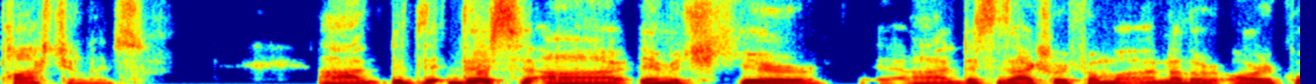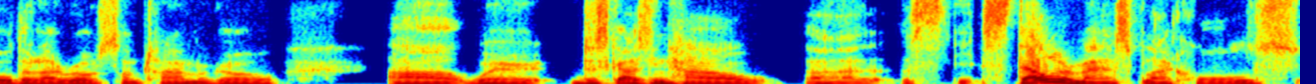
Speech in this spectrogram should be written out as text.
postulates. Uh, th- this uh, image here, uh, this is actually from another article that I wrote some time ago uh, where discussing how uh, stellar mass black holes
